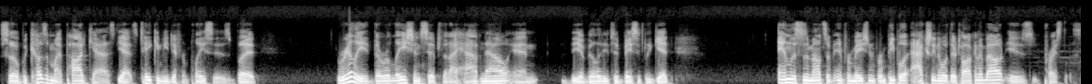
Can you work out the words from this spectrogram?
So because of my podcast, yeah, it's taken me different places, but really the relationships that I have now and the ability to basically get endless amounts of information from people that actually know what they're talking about is priceless.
